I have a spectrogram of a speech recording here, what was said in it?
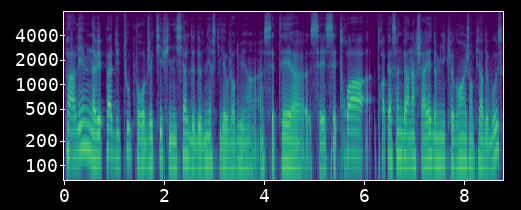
Parlim n'avait pas du tout pour objectif initial de devenir ce qu'il est aujourd'hui. Hein. C'était euh, ces trois, trois personnes, Bernard Charrier, Dominique Legrand et Jean-Pierre Debouze,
